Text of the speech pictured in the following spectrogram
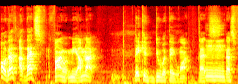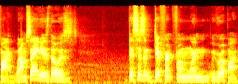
Oh, that's uh, that's fine with me. I'm not. They could do what they want. That's Mm-hmm. that's fine. What I'm saying is though is this isn't different from when we grew up on.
